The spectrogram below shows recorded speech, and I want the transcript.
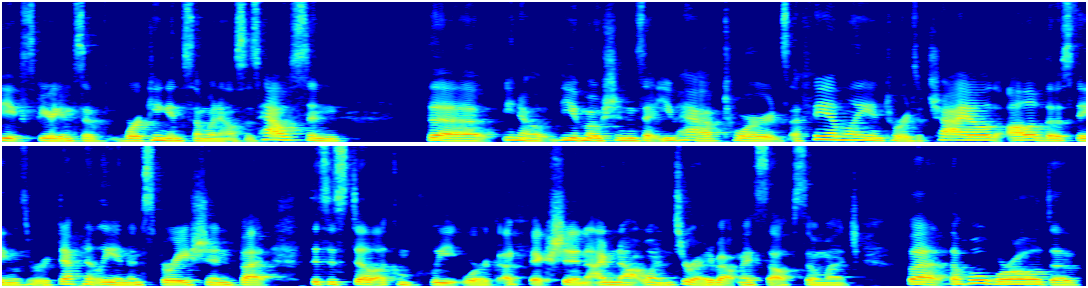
the experience of working in someone else's house and the you know the emotions that you have towards a family and towards a child all of those things were definitely an inspiration but this is still a complete work of fiction. I'm not one to write about myself so much but the whole world of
